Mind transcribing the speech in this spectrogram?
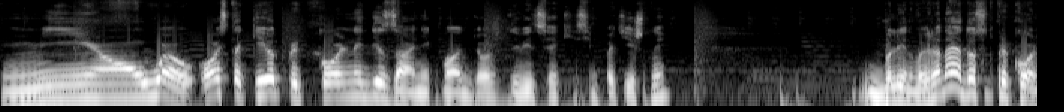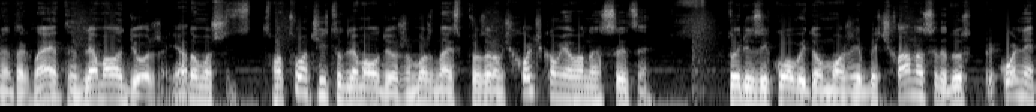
Мяу. Ось такий от прикольний дизайнік, молодіж. Дивіться, який симпатичний. Блін, виглядає досить прикольно, так знаєте, для молодежі. Я думаю, що смартфон чисто для молодежі. Можна навіть з прозорим чехольчиком його носити. Хто ризиковий, то може і без чехла носити, досить прикольний.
